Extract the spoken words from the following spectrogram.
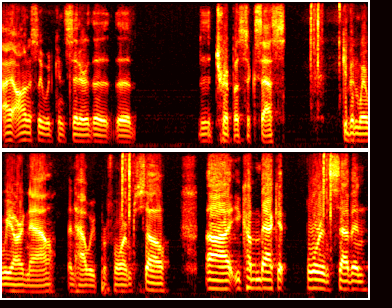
I honestly would consider the the the trip a success, given where we are now and how we performed. So, uh, you come back at four and seven.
